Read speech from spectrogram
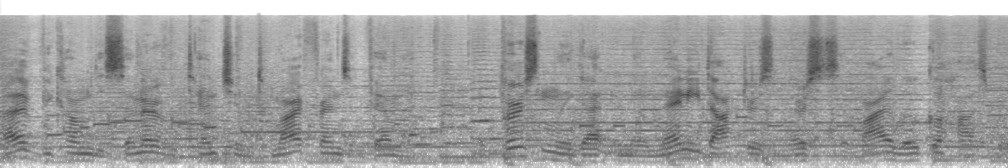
I've become the center of attention to my friends and family. I've personally gotten to know many doctors and nurses at my local hospital.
